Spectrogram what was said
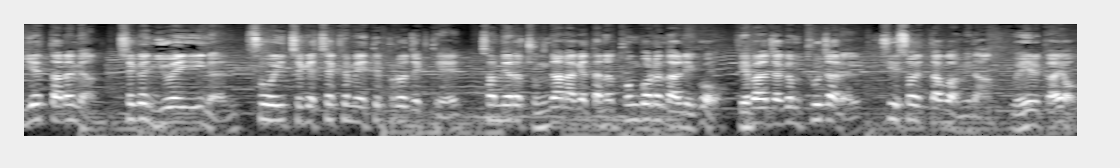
이에 따르면 최근 UAE는 수호이 측의 체크메이트 프로젝트에 참여를 중단하겠다는 통보를 날리고 개발 자금 투자를 취소했다고 합니다. 왜일까요?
